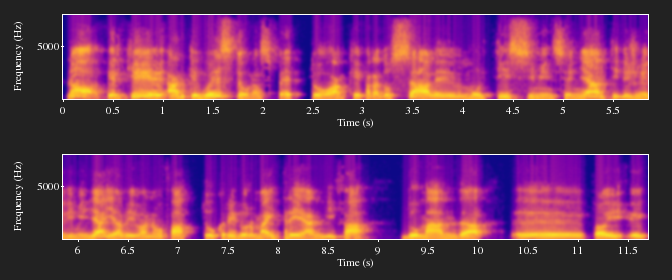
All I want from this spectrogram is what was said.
No, perché anche questo è un aspetto anche paradossale. Moltissimi insegnanti, decine di migliaia, avevano fatto, credo ormai tre anni fa, domanda eh, poi eh,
